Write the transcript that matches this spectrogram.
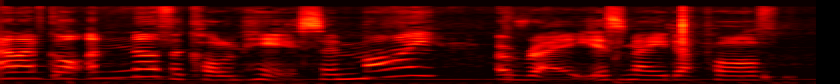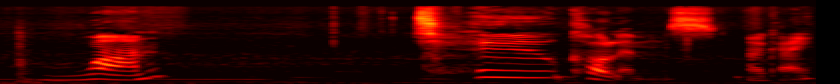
and I've got another column here. So my array is made up of one, two columns, okay?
